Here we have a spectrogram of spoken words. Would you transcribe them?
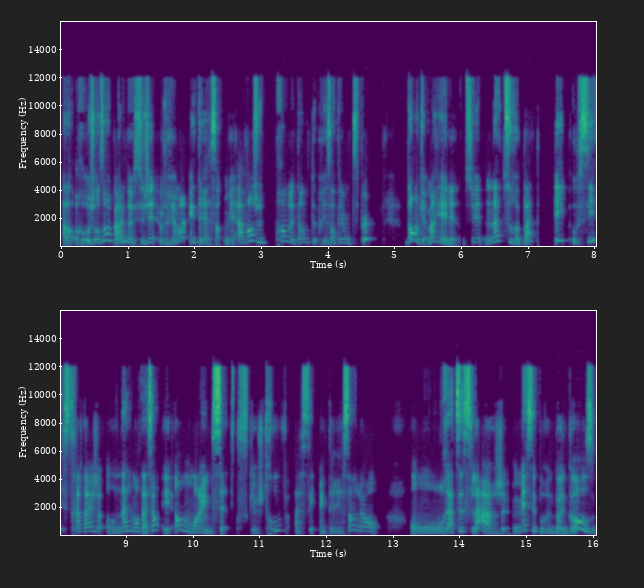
Alors aujourd'hui, on va parler d'un sujet vraiment intéressant. Mais avant, je vais prendre le temps de te présenter un petit peu. Donc, Marie-Hélène, tu es naturopathe et aussi stratège en alimentation et en mindset, ce que je trouve assez intéressant. Là, on, on ratisse large, mais c'est pour une bonne cause.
